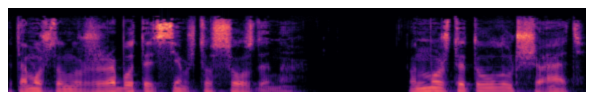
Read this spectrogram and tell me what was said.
потому что он уже работает с тем, что создано. Он может это улучшать.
